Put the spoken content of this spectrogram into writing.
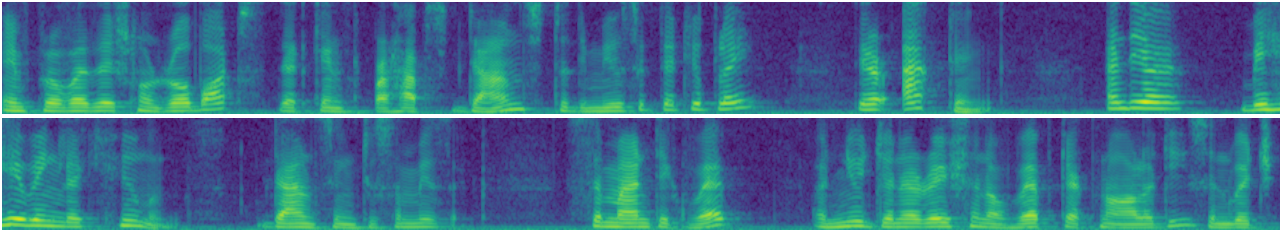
Improvisational robots that can perhaps dance to the music that you play, they're acting and they're behaving like humans, dancing to some music. Semantic web, a new generation of web technologies in which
